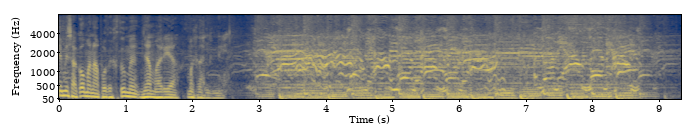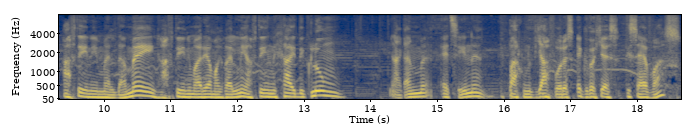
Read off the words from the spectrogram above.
Και εμείς ακόμα να αποδεχτούμε μια Μαρία Μαγδαληνή. Αυτή είναι η Μέλντα Μέη, αυτή είναι η Μαρία Μαγδαλνή, αυτή είναι η Χάιντι Κλούμ. Τι να κάνουμε, έτσι είναι. Υπάρχουν διάφορες εκδοχές της Εύας.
